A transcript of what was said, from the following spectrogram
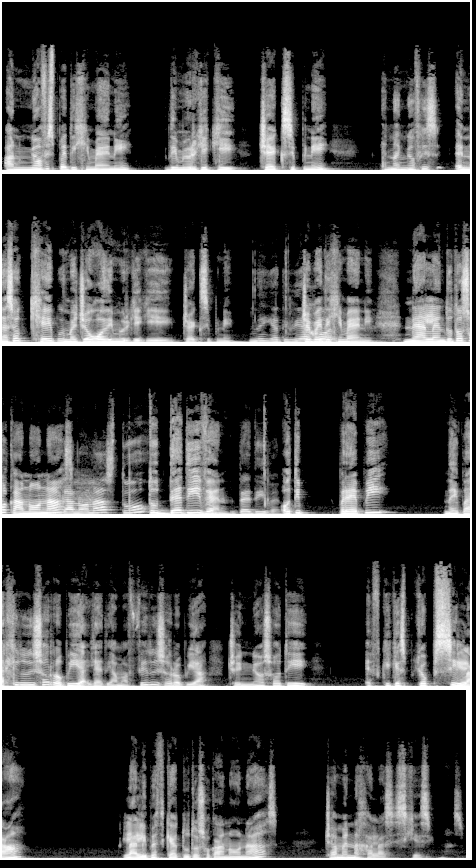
Αν νιώθεις πετυχημένη, δημιουργική και έξυπνη, ε, να νιώθεις. Ε, να είσαι OK που είμαι και εγώ δημιουργική και έξυπνη. Ναι, γιατί Και διαχω... πετυχημένη. Ναι, αλλά είναι τούτος ο κανόνας κανόνας του... του dead even. Dead even. Ότι πρέπει να υπάρχει τούτη ισορροπία. Γιατί άμα αυτή η ισορροπία και νιώσω ότι ευκήκες πιο ψηλά, λαλεί παιδιά τούτος ο κανόνας, και αμέν να χαλάσει η σχέση μας.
